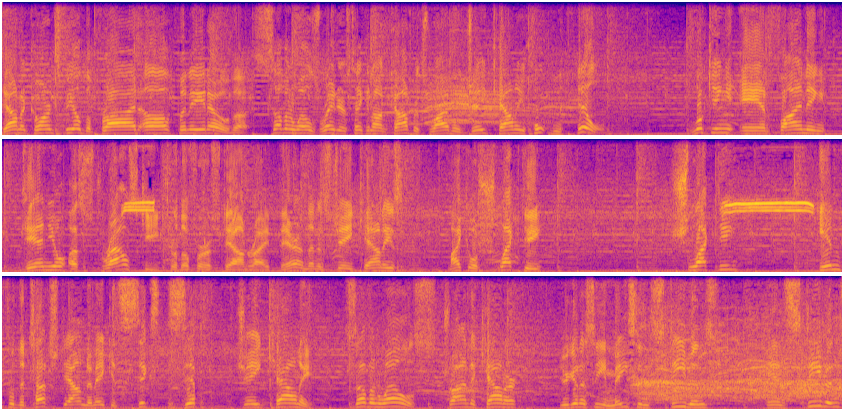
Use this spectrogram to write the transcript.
Down at Carnesfield, the pride of Poneto. The Southern Wells Raiders taking on conference rival Jay County Holton Hill. Looking and finding Daniel Ostrowski for the first down right there. And then it's Jay County's Michael Schlechte. Schlechte in for the touchdown to make it six zip Jay County. Southern Wells trying to counter. You're going to see Mason Stevens and Stevens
